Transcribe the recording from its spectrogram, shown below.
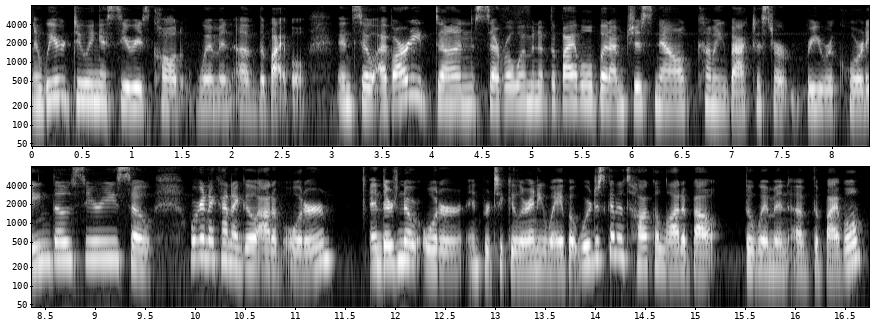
and we are doing a series called Women of the Bible. And so I've already done several Women of the Bible, but I'm just now coming back to start re-recording those series. So we're gonna kind of go out of order and there's no order in particular anyway, but we're just going to talk a lot about the women of the Bible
